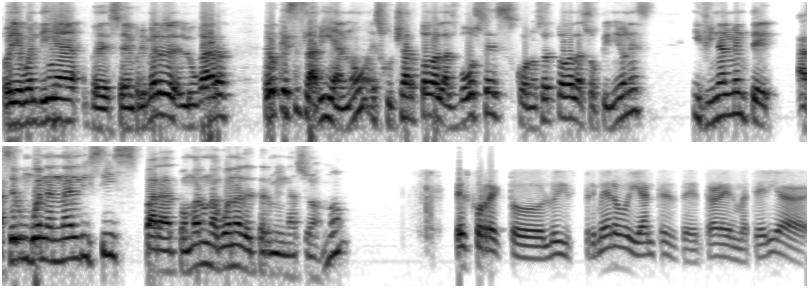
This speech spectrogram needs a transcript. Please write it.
Oye, buen día. Pues en primer lugar, creo que esa es la vía, ¿no? Escuchar todas las voces, conocer todas las opiniones y finalmente hacer un buen análisis para tomar una buena determinación, ¿no? Es correcto, Luis. Primero y antes de entrar en materia,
